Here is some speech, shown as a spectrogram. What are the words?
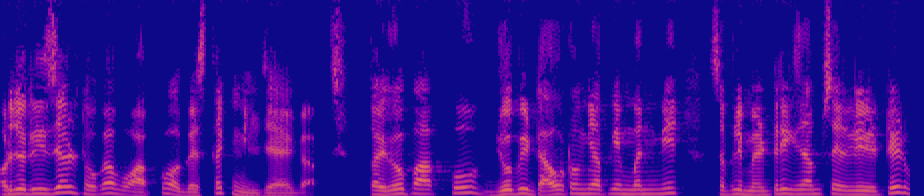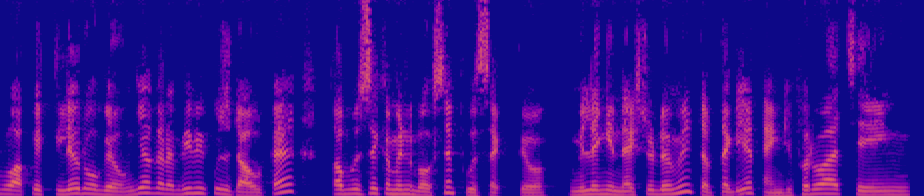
और जो रिज़ल्ट होगा वो आपको अगस्त तक मिल जाएगा। तो आई होप आपको जो भी डाउट होंगे आपके मन में सप्लीमेंट्री एग्ज़ाम से रिलेटेड वो आपके क्लियर हो गए होंगे। अगर अभी भी कुछ डाउट है तो आप उसे कमेंट बॉक्स में पूछ सकते हो। मिलेंगे नेक्स्ट वीडियो में, तब तक ये थैंक यू फॉर वॉचिंग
